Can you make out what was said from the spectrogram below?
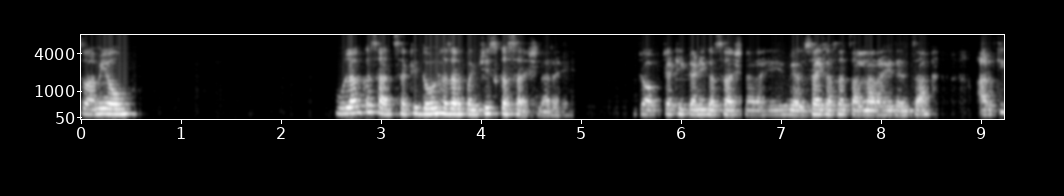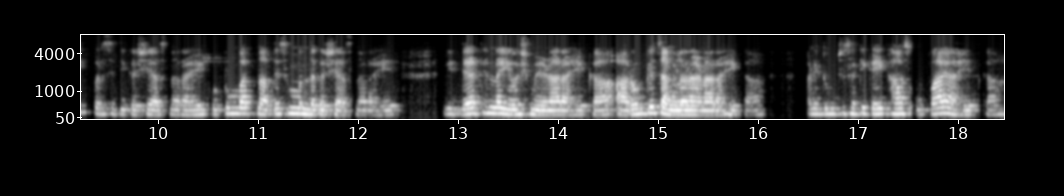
स्वामी ओम. मुलांक सातसाठी दोन हजार पंचवीस कसं असणार आहे? जॉबच्या ठिकाणी कसं असणार आहे? व्यवसाय कसा चालणार आहे? त्यांचा आर्थिक परिस्थिती कशी असणार आहे? कुटुंबात नातेसंबंध कसे असणार आहेत? विद्यार्थ्यांना यश मिळणार आहे का? आरोग्य चांगलं राहणार आहे का? आणि तुमच्यासाठी काही खास उपाय आहेत का?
